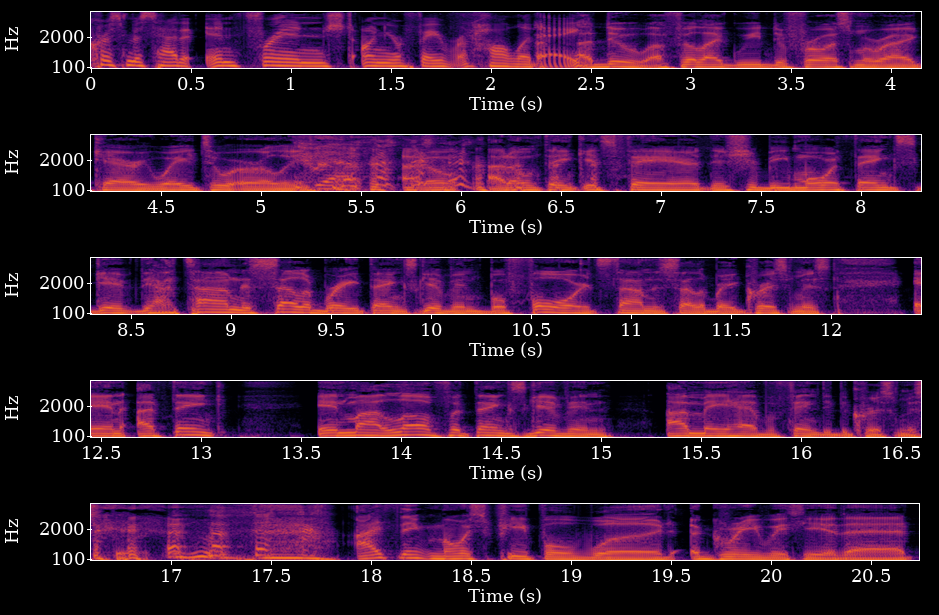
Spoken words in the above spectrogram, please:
Christmas had infringed on your favorite holiday. I do. I feel like we defrost Mariah Carey way too early. Yeah. I don't. I don't think it's fair. There should be more Thanksgiving time to celebrate Thanksgiving before it's time to celebrate Christmas. And I think in my love for Thanksgiving, I may have offended the Christmas spirit. I think most people would agree with you that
